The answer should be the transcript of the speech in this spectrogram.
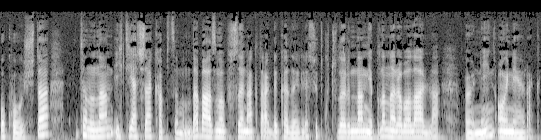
o koğuşta tanınan ihtiyaçlar kapsamında bazı mapusların aktardığı kadarıyla süt kutularından yapılan arabalarla örneğin oynayarak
